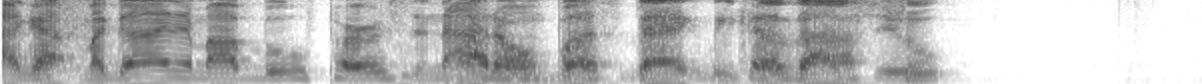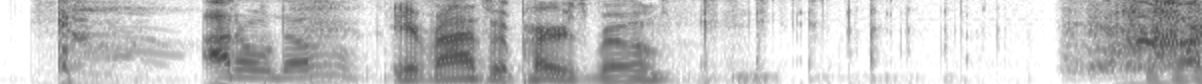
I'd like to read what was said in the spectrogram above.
I got my gun in my boo purse, and I, don't bust back because, I shoot. I don't know. It rhymes with purse, bro. Cause I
